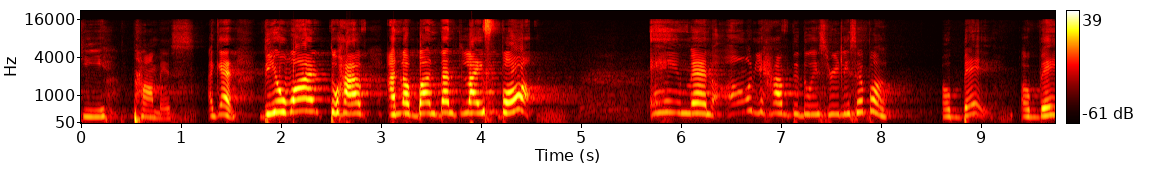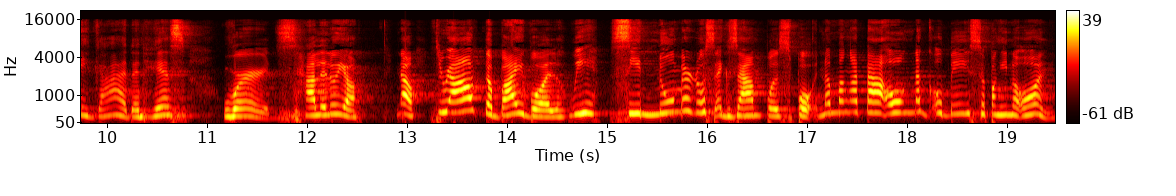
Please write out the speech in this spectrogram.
He promised. Again, do you want to have an abundant life po? Amen. All you have to do is really simple. Obey. Obey God and His words. Hallelujah. Now, throughout the Bible, we see numerous examples po ng mga taong nag-obey sa Panginoon.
